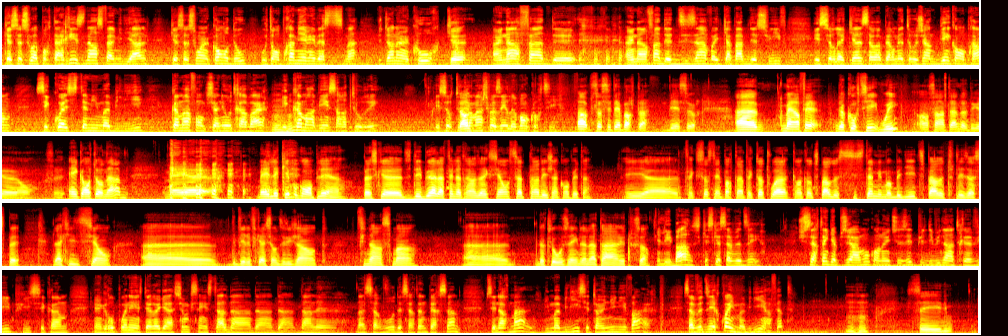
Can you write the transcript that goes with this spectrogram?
que ce soit pour ta résidence familiale, que ce soit un condo ou ton premier investissement. Je donne un cours que un enfant de, un enfant de 10 ans va être capable de suivre et sur lequel ça va permettre aux gens de bien comprendre c'est quoi le système immobilier, comment fonctionner au travers et Mhm. comment bien s'entourer et surtout Donc- comment choisir le bon courtier. Ah, ça, c'est important, bien sûr. Euh, ben, en fait, le courtier, oui, on s'entend, euh, c'est incontournable. Mais, euh, mais l'équipe au complet, hein, parce que du début à la fin de la transaction, ça te prend des gens compétents. Et euh, fait que ça, c'est important. Fait que toi, toi quand, quand tu parles de système immobilier, tu parles de tous les aspects, l'acquisition, euh, des vérifications diligentes, financement, euh, le closing, le notaire et tout ça. Et les bases, qu'est-ce que ça veut dire? Je suis certain qu'il y a plusieurs mots qu'on a utilisés depuis le début de l'entrevue, puis c'est comme il y a un gros point d'interrogation qui s'installe dans, dans- dans- dans le, dans le cerveau de certaines personnes. C'est normal. L'immobilier, c'est un univers. Ça veut dire quoi, immobilier, en fait? Mhm. C'est.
